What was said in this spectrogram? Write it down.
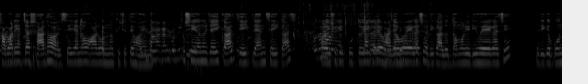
খাবারের যা স্বাদ হয়, সে যেন আর অন্য কিছুতে হয় না। তো সেই অনুযায়ী কাজ, যেই প্ল্যান সেই কাজ। কড়াইশুটির পুর তৈরি করে ভাজা হয়ে গেছে, ওদিকে আলুর দমও রেডি হয়ে গেছে। এদিকে বোন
